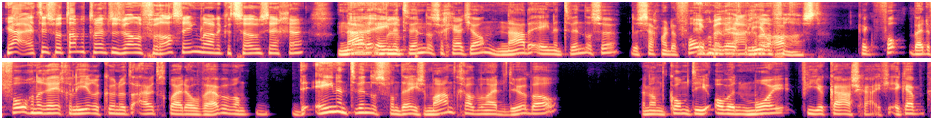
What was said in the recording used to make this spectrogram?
ja, het is wat dat betreft dus wel een verrassing, laat ik het zo zeggen. Na de 21ste, Gert-Jan, na de 21ste, dus zeg maar de volgende reguliere af. Kijk, bij de volgende reguliere kunnen we het er uitgebreid over hebben. Want de 21ste van deze maand gaat bij mij de deurbel. En dan komt die op een mooi 4K schijfje. Ik heb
